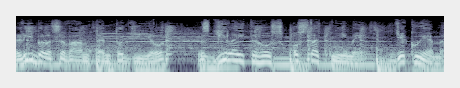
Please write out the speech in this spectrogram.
Líbil se vám tento díl? Sdílejte ho s ostatními. Děkujeme.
